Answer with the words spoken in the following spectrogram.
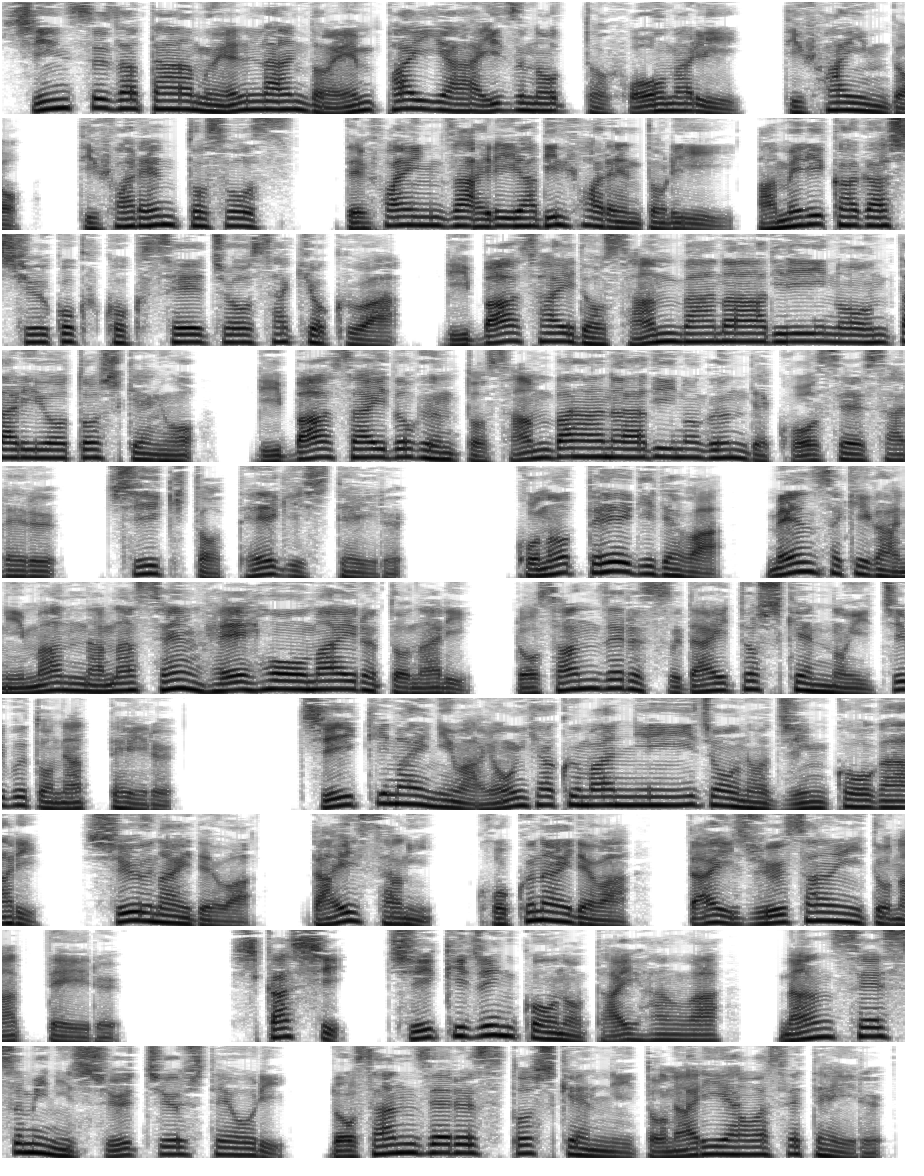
Since the term Enland Empire is not formally defined, different source defines area differently アメリカ合衆国国勢調査局は、リバーサイド・サンバーナーディーのオンタリオ都市圏を、リバーサイド郡とサンバーナーディーの郡で構成される地域と定義している。この定義では、面積が2万7000平方マイルとなり、ロサンゼルス大都市圏の一部となっている。地域内には400万人以上の人口があり、州内では第3位、国内では第13位となっている。しかし、地域人口の大半は南西隅に集中しており、ロサンゼルス都市圏に隣り合わせている。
